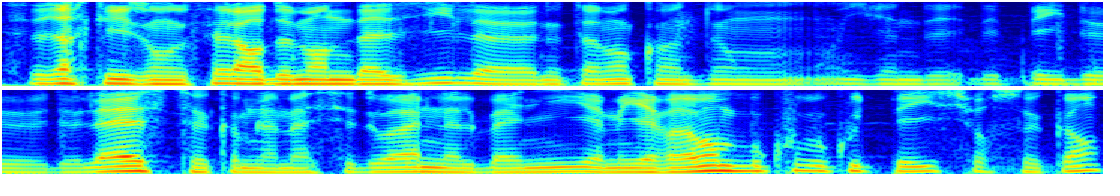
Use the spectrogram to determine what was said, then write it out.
C'est-à-dire qu'ils ont fait leur demande d'asile, notamment quand ils viennent des, pays de, de l'Est, comme la Macédoine, l'Albanie. Mais il y a vraiment beaucoup, beaucoup de pays sur ce camp,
